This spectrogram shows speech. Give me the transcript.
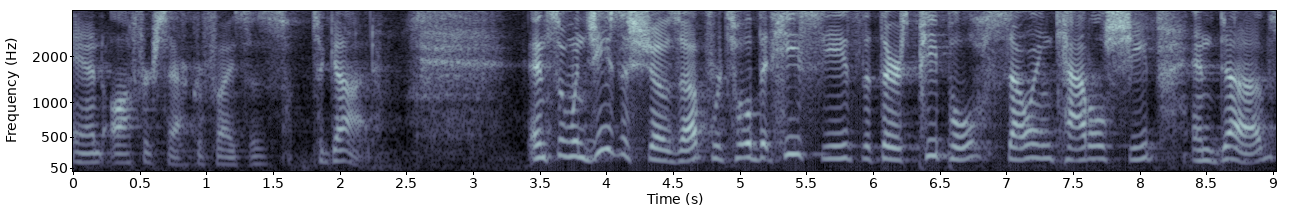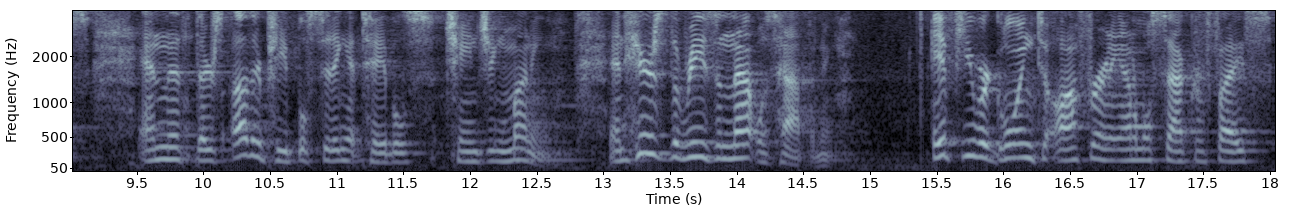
and offer sacrifices to God. And so when Jesus shows up, we're told that he sees that there's people selling cattle, sheep, and doves, and that there's other people sitting at tables changing money. And here's the reason that was happening. If you were going to offer an animal sacrifice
